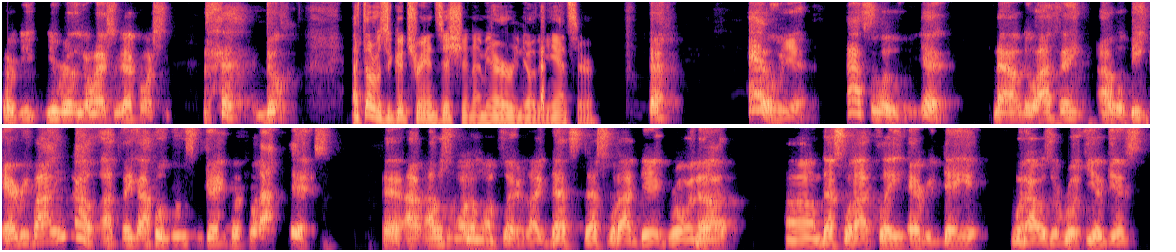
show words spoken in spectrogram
You, you really gonna ask me that question? Do- I thought it was a good transition. I mean, I already know the answer. Hell yeah, absolutely, yeah. Now, do I think I will beat everybody? No, I think I will lose some games, but what I yes, yeah, I, I was a one-on-one player. Like that's that's what I did growing up. Um, that's what I played every day when I was a rookie against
